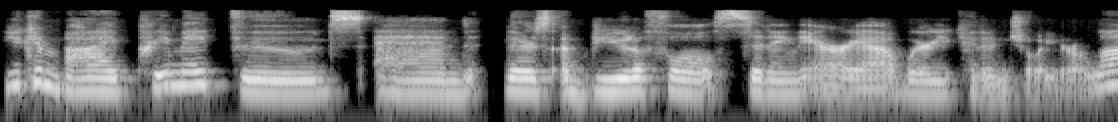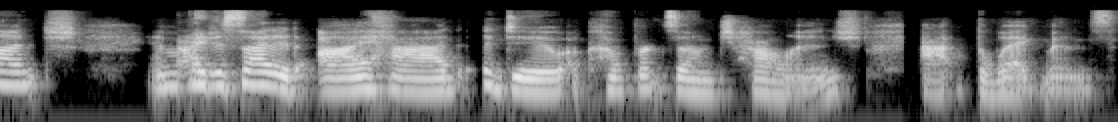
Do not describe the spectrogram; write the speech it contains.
you can buy pre made foods, and there's a beautiful sitting area where you can enjoy your lunch. And I decided I had to do a comfort zone challenge at the Wegmans.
